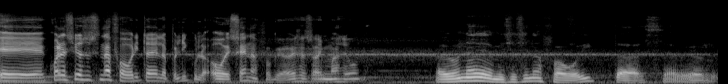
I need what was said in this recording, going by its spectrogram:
Eh, ¿Cuál ha sido su escena favorita de la película? O escenas, porque a veces hay más de una. Una de mis escenas favoritas, a ver,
